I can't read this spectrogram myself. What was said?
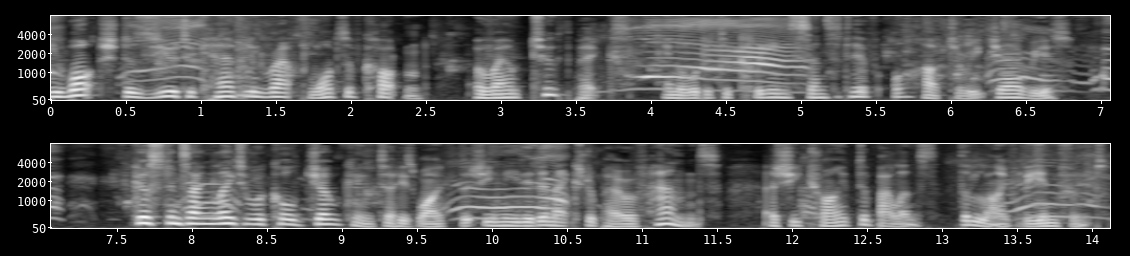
He watched as Ziuta carefully wrapped wads of cotton around toothpicks in order to clean sensitive or hard to reach areas. Gerstenzang later recalled joking to his wife that she needed an extra pair of hands as she tried to balance the lively infant.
